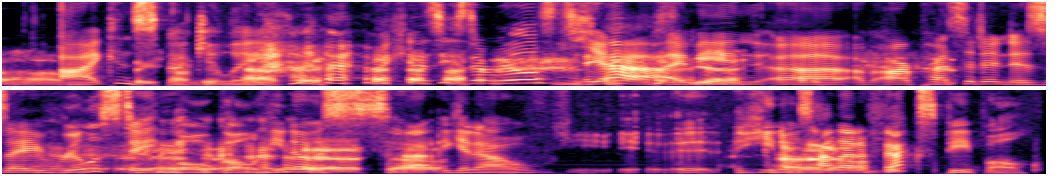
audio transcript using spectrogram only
um, I can based on this speculate. because he's a real estate. Yeah, I Yeah. mean, uh, our president is a real estate mogul. He knows, Yeah, so- how, you know, he, he knows how don't that affects people,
